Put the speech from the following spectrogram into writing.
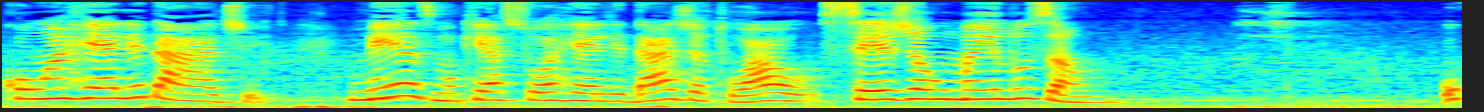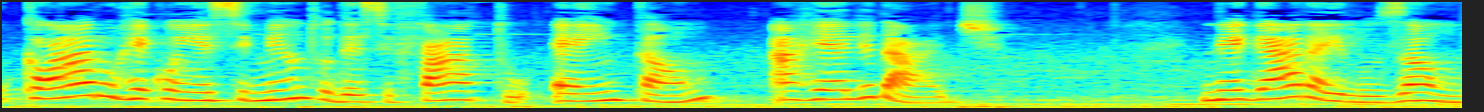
com a realidade, mesmo que a sua realidade atual seja uma ilusão. O claro reconhecimento desse fato é então a realidade. Negar a ilusão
